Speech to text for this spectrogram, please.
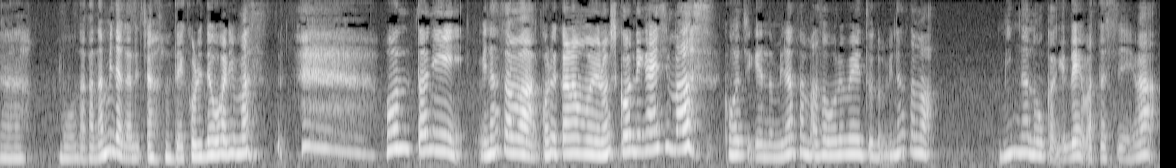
あもうなんか涙が出ちゃうのでこれで終わります。本当に皆様これからもよろしくお願いします。高知県の皆様、ソウルメイトの皆様、みんなのおかげで私は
